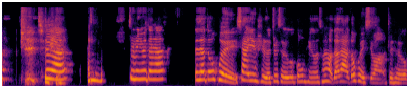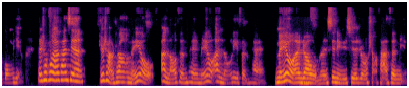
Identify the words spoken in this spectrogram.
对啊，就是因为大家大家都会下意识的追求一个公平，从小到大都会希望追求一个公平。但是后来发现职场上没有按劳分配，没有按能力分配，没有按照我们心理预期的这种赏罚分明。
